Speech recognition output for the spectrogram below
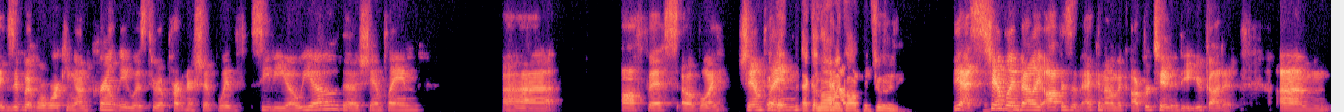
exhibit we're working on currently was through a partnership with CVOEO, the Champlain uh, office. Oh boy, Champlain. Economic opportunity. Yes, Champlain Valley Office of Economic Opportunity. You got it. Um,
